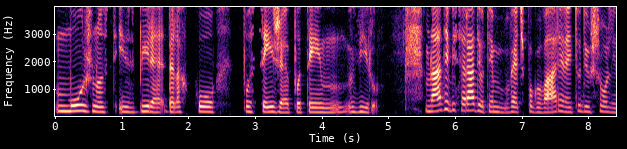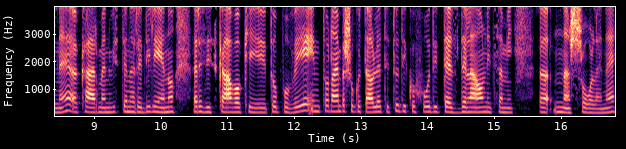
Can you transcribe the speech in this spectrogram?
možnost izbire, da lahko poseže po tem viru. Mladi bi se radi o tem več pogovarjali, tudi v šoli, ne? Karmen, vi ste naredili eno raziskavo, ki to pove in to najbrž ugotavljate tudi, ko hodite z delavnicami eh, na šole. Ne?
